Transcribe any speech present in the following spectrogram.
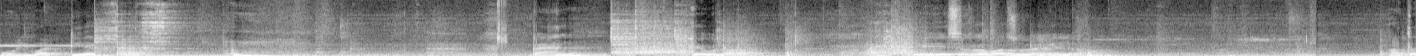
बॉडी वाटती आहे पॅन ठेवला. हे सगळं बाजूला केलं आता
